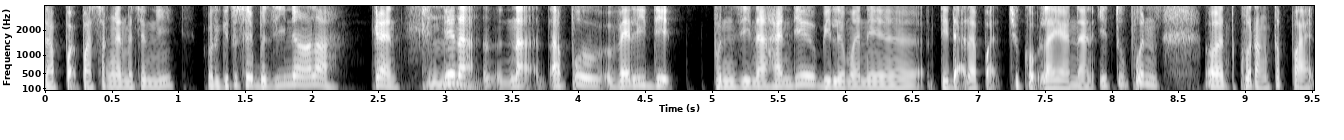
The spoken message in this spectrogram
dapat pasangan macam ni kalau gitu saya berzina lah kan Hmm. dia nak nak apa validate penzinahan dia bila mana tidak dapat cukup layanan itu pun uh, kurang tepat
